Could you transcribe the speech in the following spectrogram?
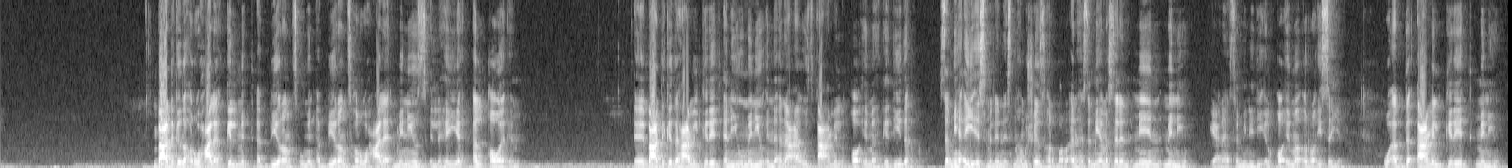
بعد كده هروح على كلمة appearance ومن appearance هروح على menus اللي هي القوائم بعد كده هعمل a new menu إن أنا عاوز أعمل قائمة جديدة. سميها أي اسم لأن اسمها مش هيظهر بره. أنا هسميها مثلا main menu. يعني هسميني دي القائمة الرئيسية. وأبدأ أعمل create menu.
